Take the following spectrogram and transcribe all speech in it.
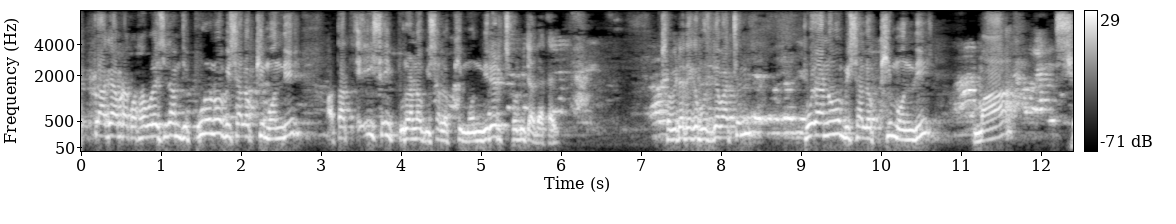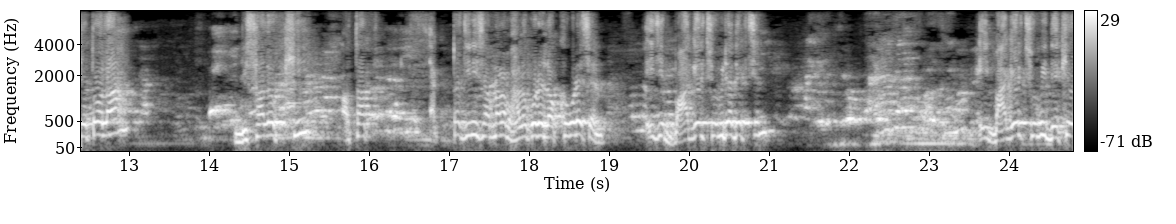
একটু আগে আমরা কথা বলেছিলাম যে পুরনো বিশালক্ষী মন্দির, অর্থাৎ এই সেই পুরানো বিশালক্ষী মন্দিরের ছবিটা দেখাই। ছবিটা দেখে বুঝতে পারছেন। পুরানো বিশালক্ষী মন্দির, মা শেতলা বিশালক্ষী। অর্থাৎ একটা জিনিস আপনারা ভালো করে লক্ষ্য করেছেন, এই যে বাঘের ছবিটা দেখছেন। এই বাঘের ছবি দেখে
